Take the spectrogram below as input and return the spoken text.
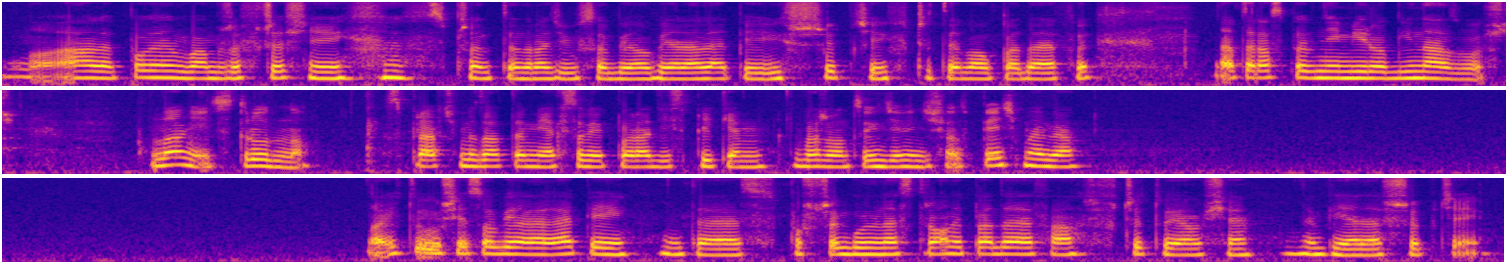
No ale powiem Wam, że wcześniej sprzęt ten radził sobie o wiele lepiej i szybciej wczytywał PDF-y, a teraz pewnie mi robi na złość. No nic, trudno. Sprawdźmy zatem, jak sobie poradzi z plikiem ważących 95 MB. No i tu już jest o wiele lepiej. Te poszczególne strony PDF-a wczytują się wiele szybciej.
